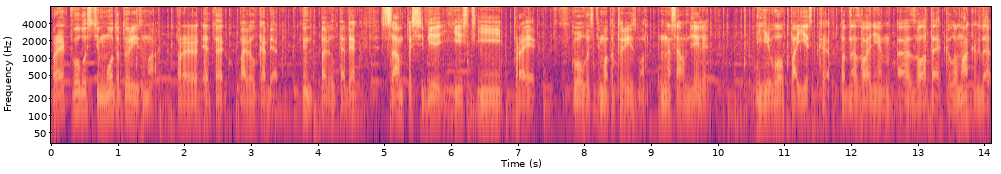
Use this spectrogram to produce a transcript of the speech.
Проект в области мототуризма. Это Павел Кобяк. Ну, Павел Кобяк сам по себе есть и проект в области мототуризма. На самом деле его поездка под названием э, «Золотая Колыма», когда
